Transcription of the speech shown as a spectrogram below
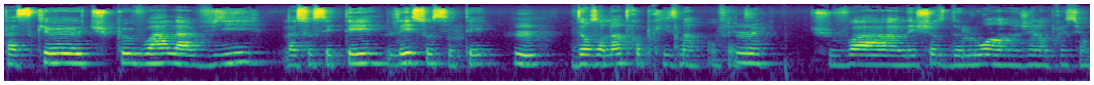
Parce que tu peux voir la vie, la société, les sociétés Mhm. dans un autre prisme en fait. Ouais. Tu vois les choses de loin, j'ai l'impression.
